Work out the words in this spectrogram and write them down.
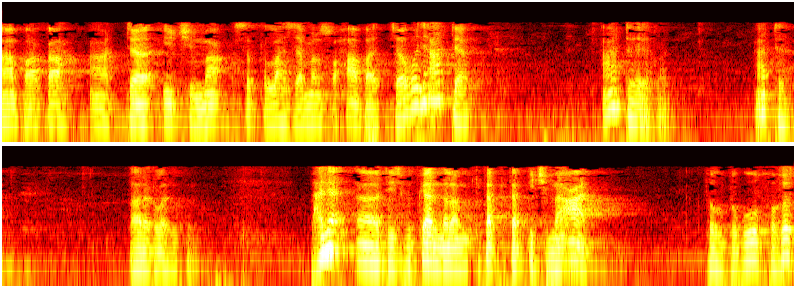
Apakah ada ijma setelah zaman sahabat? Jawabannya ada. Ada ya kan? Ada. Barakallahu fikum. Banyak e, disebutkan dalam kitab-kitab ijma'at. Buku-buku khusus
